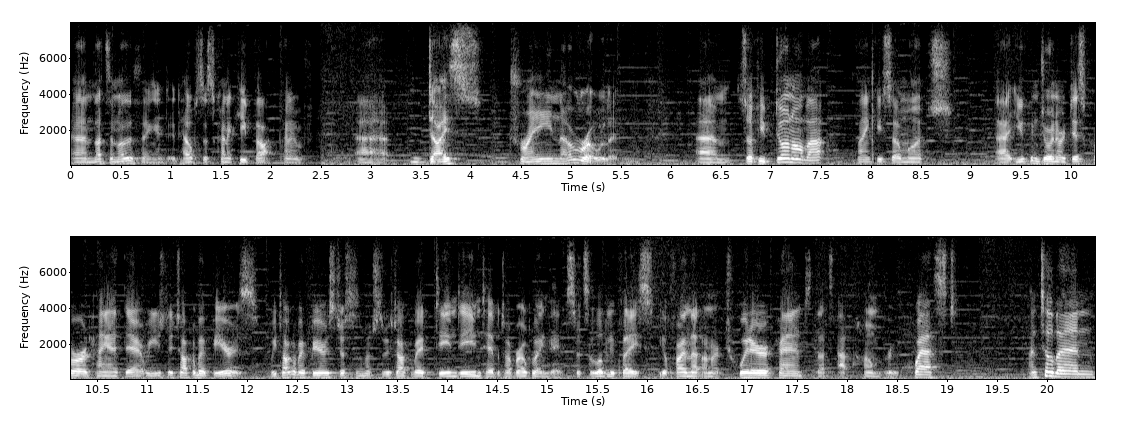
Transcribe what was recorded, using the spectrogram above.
um, that's another thing. It, it helps us kind of keep that kind of uh, dice train a rolling. Um, so if you've done all that, thank you so much. Uh, you can join our Discord, hang out there. We usually talk about beers. We talk about beers just as much as we talk about D and D and tabletop role playing games. So it's a lovely place. You'll find that on our Twitter account. That's at Homebrew Quest. Until then,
